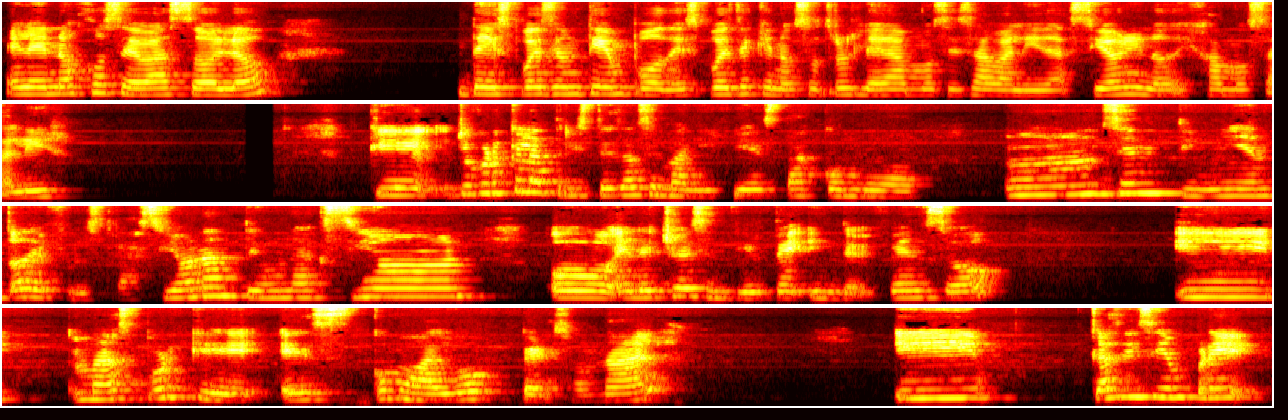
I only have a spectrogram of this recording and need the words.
El enojo se va solo después de un tiempo, después de que nosotros le damos esa validación y lo dejamos salir. Que yo creo que la tristeza se manifiesta como un sentimiento de frustración ante una acción o el hecho de sentirte indefenso y más porque es como algo personal y casi siempre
